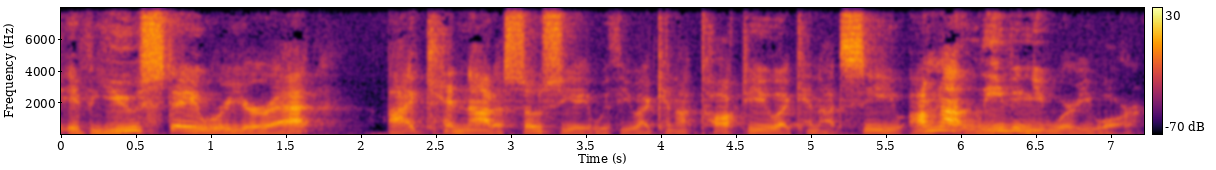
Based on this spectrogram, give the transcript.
if you stay where you're at, I cannot associate with you. I cannot talk to you. I cannot see you. I'm not leaving you where you are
